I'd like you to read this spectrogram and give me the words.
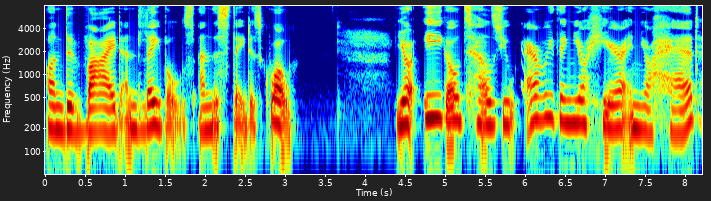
on divide and labels and the status quo. Your ego tells you everything you hear in your head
